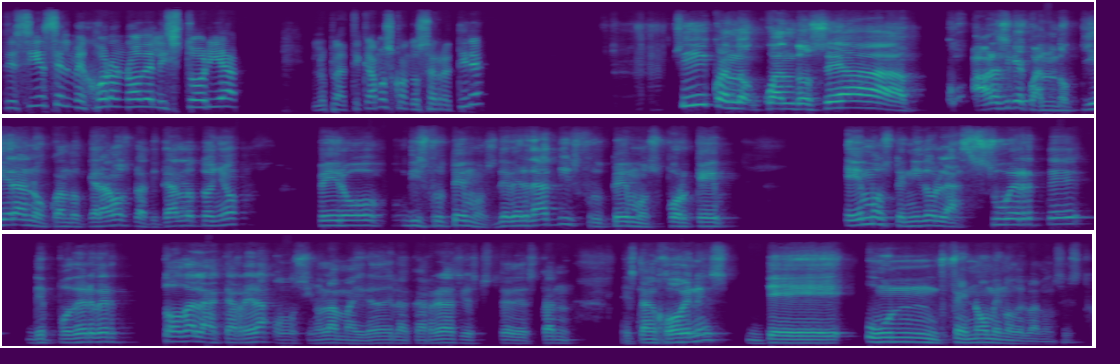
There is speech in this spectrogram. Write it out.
de si es el mejor o no de la historia, lo platicamos cuando se retire. Sí, cuando, cuando sea, ahora sí que cuando quieran o cuando queramos platicarlo, Toño, pero disfrutemos, de verdad disfrutemos, porque hemos tenido la suerte de poder ver toda la carrera, o si no la mayoría de la carrera, si es que ustedes están, están jóvenes, de un fenómeno del baloncesto.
